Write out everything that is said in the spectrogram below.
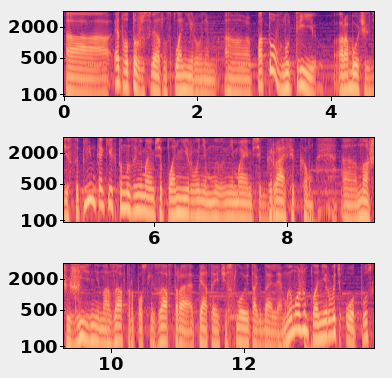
А, это вот тоже связано с планированием. А, потом внутри рабочих дисциплин каких-то мы занимаемся планированием, мы занимаемся графиком нашей жизни на завтра, послезавтра, пятое число и так далее. Мы можем планировать отпуск,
